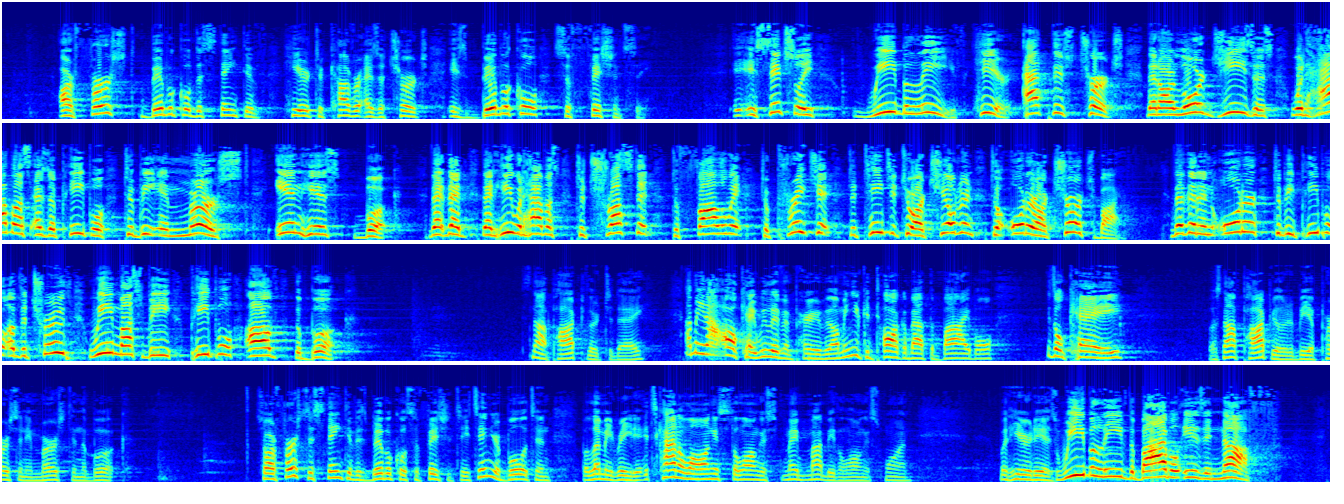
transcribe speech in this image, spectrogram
Our first biblical distinctive here to cover as a church is biblical sufficiency. Essentially, we believe here at this church that our Lord Jesus would have us as a people to be immersed in His book. That, that, that He would have us to trust it, to follow it, to preach it, to teach it to our children, to order our church by it. That, that in order to be people of the truth, we must be people of the book. It's not popular today. I mean, okay, we live in Perryville. I mean, you can talk about the Bible. It's okay. But it's not popular to be a person immersed in the book. So our first distinctive is biblical sufficiency. It's in your bulletin, but let me read it. It's kind of long. It's the longest, maybe might be the longest one. But here it is. We believe the Bible is enough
